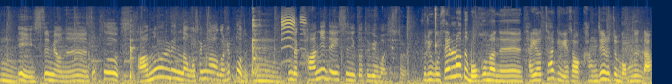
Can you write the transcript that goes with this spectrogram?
음. 있으면은 조금 안 어울린다고 생각을 했거든요 음. 근데 간이 돼 있으니까 되게 맛있어요 그리고 샐러드 먹으면은 다이어트 하기 위해서 강제로 좀 먹는다.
